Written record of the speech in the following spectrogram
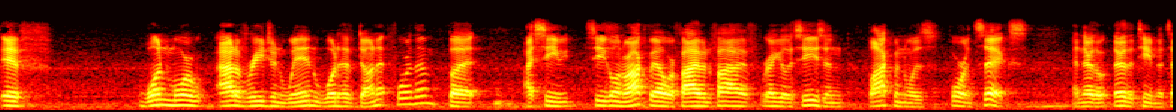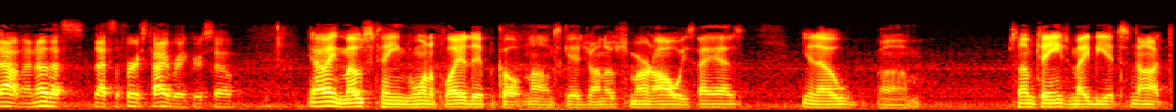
if one more out of region win would have done it for them, but I see Siegel and Rockvale were five and five regular season. Blackman was four and six, and they're the they're the team that's out. And I know that's that's the first tiebreaker, so yeah, I think most teams want to play a difficult non-schedule. I know Smyrna always has. You know, um, some teams maybe it's not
